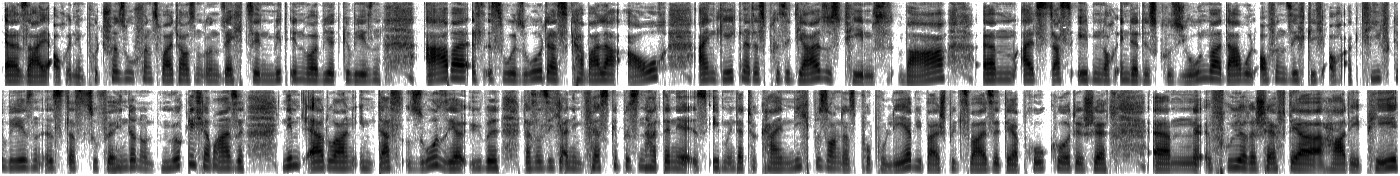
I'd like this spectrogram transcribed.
Er sei auch in dem Putschversuch von 2016 mit involviert gewesen. Aber es ist wohl so, dass Kavala auch ein Gegner des Präsidialsystems war, ähm, als das eben noch in der Diskussion war, da wohl offensichtlich auch aktiv gewesen ist, das zu verhindern und möglicherweise nimmt Erdogan ihm das so sehr übel, dass er sich an ihm festgebissen hat, denn er ist eben in der Türkei nicht besonders populär, wie beispielsweise der pro-kurdische ähm, frühere Chef der HDP,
